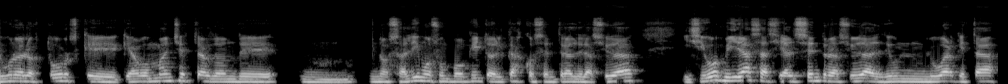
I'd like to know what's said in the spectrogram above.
uno de los tours que, que hago en Manchester donde nos salimos un poquito del casco central de la ciudad y si vos mirás hacia el centro de la ciudad desde un lugar que está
